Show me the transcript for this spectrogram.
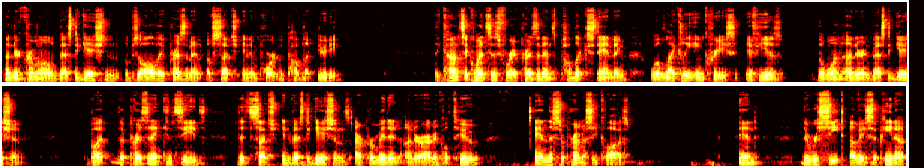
under criminal investigation absolve a president of such an important public duty. The consequences for a president's public standing will likely increase if he is the one under investigation, but the president concedes that such investigations are permitted under Article 2 and the Supremacy Clause. And the receipt of a subpoena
